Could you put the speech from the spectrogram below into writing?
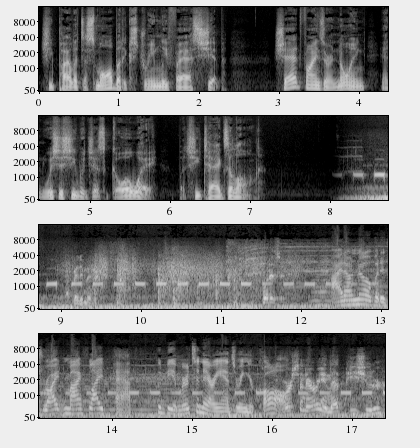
She pilots a small but extremely fast ship. Shad finds her annoying and wishes she would just go away, but she tags along. Wait a minute. What is it? I don't know, but it's right in my flight path. Could be a mercenary answering your call. Mercenary in that pea shooter?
